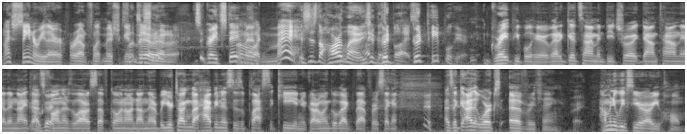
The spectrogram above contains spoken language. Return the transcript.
Nice scenery there around Flint, Michigan. Flint, too. Michigan. It's a great state, I was man. like, man, this is the heartland. These like are good, place. good people here. Great people here. We had a good time in Detroit downtown the other night. Oh, That's good. fun. There's a lot of stuff going on down there. But you're talking about happiness is a plastic key in your car. I want to go back to that for a second. As a guy that works everything, Right. how many weeks a year are you home?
